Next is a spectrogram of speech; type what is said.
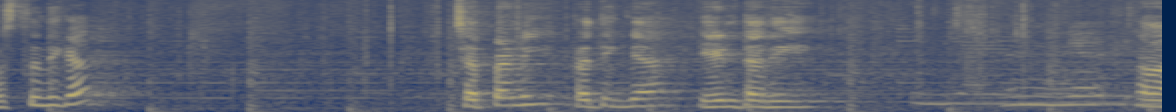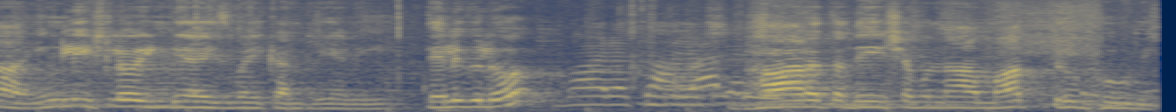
వస్తుందిగా? చెప్పండి ప్రతిజ్ఞ ఏంటది? ఇంగ్లీష్లో ఇండియా ఇస్ మై కంట్రీ అని తెలుగులో భారతదేశము నా మాతృభూమి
